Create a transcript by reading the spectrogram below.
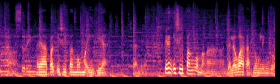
Mga Ah, gusto rin... Kaya pag-isipan mo maigi yan, sabi niya. Pinag-isipan ko mga dalawa, tatlong linggo.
